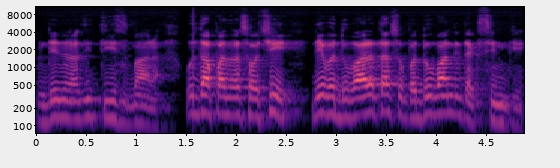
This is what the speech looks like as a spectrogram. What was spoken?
نو دې نه راځي تیس باره اوس دا پندره سوه چه دې به دوباره تاسو په دو باندې تقسیم کې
